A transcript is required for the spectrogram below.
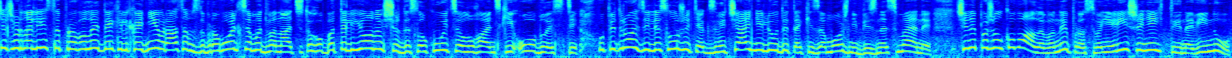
Наші журналісти провели декілька днів разом з добровольцями 12-го батальйону, що дислокується у Луганській області. У підрозділі служать як звичайні люди, так і заможні бізнесмени. Чи не пожалкували вони про своє рішення йти на війну?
